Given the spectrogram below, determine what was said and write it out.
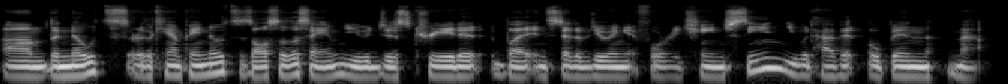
Um, the notes or the campaign notes is also the same. You would just create it, but instead of doing it for a change scene, you would have it open map.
